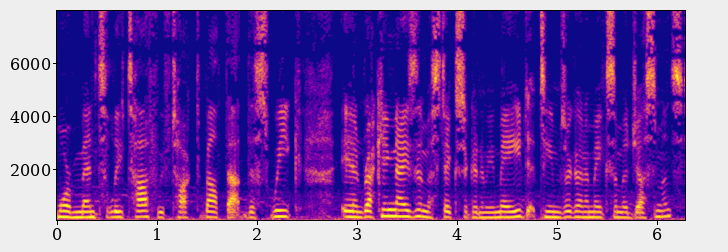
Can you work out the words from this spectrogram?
more mentally tough. We've talked about that this week and recognizing mistakes are going to be made. Teams are going to make some adjustments.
